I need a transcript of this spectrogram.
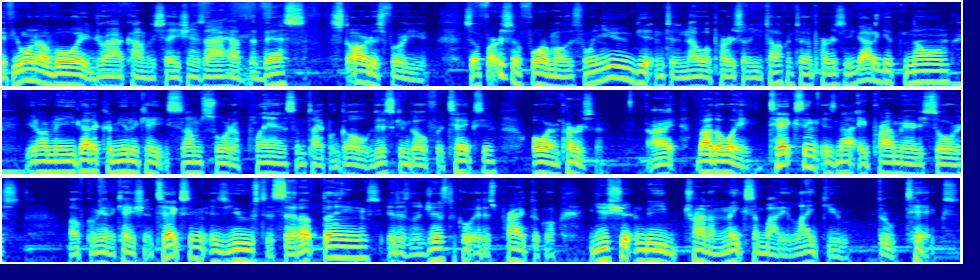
if you want to avoid dry conversations, I have the best starters for you. So first and foremost, when you getting to know a person or you talking to a person, you got to get to know them. You know what I mean? You got to communicate some sort of plan, some type of goal. This can go for texting or in person. All right. By the way, texting is not a primary source of communication. Texting is used to set up things. It is logistical. It is practical. You shouldn't be trying to make somebody like you through text.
